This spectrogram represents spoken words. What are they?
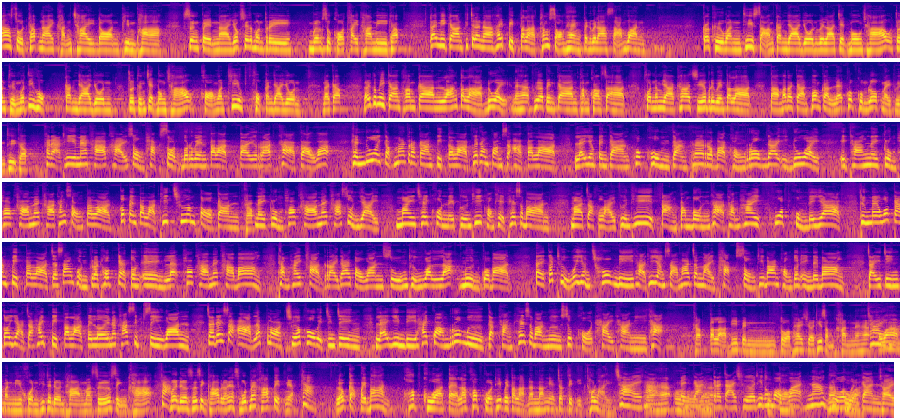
ล่าสุดครับนายขันชัยดอนพิมพา ซึ่งเป็นนายกเทศมนตรี เมืองสุขโขทัยธานีครับได้มีการพิจารณาให้ปิดตลาดทั้งสองแห่งเป็นเวลา 3 วัน ก็คือวันที่ 3 กันยายนเวลา 7 โมงเช้า จนถึงวันที่ 6 กันยายน จนถึง 7 โมงเช้าของวันที่ 6 กันยายนนะครับแล้วก็มีการทำการล้างตลาดด้วยนะฮะเพื่อเป็นการทำความสะอาดพ่นน้ำยาฆ่าเชื้อบริเวณตลาด ตามมาตรการป้องกันและควบคุมโรคในพื้นที่ครับขณะที่แม่ค้าขายส่งผักสดบริเวณตลาดไตรรัฐค่ะ กล่าวว่า เห็นด้วยกับมาตรการปิดตลาดเพื่อทำความสะอาดตลาด และยังเป็นการควบคุมการแพร่ระบาดของโรคได้อีกด้วย อีกทั้งในกลุ่มพ่อค้าแม่ค้าทั้งสองตลาดก็เป็นตลาดที่เชื่อมต่อกันครับในกลุ่มพ่อค้าแม่ค้าส่วนใหญ่ ไม่ใช่คนในพื้นที่ของเขตเทศบาล มาจากหลายพื้นที่ต่างตำบลค่ะทำให้ควบคุมได้ยาก ถึงแม้ว่าการปิดตลาดจะสร้างผลกระทบแก่ตนเอง และพ่อค้าแม่ค้าบ้างทำให้ขาดรายได้ต่อวันสูงถึงวันละหมื่นกว่าบาท แต่ก็ถือว่ายังโชคดีค่ะ ที่ยังสามารถจำหน่ายผักส่งที่บ้านของตนเองได้บ้าง ใจจริงก็อยากจะให้ปิดตลาดไปเลยนะคะ 14 วัน จะได้สะอาดและปลอดเชื้อโควิดจริง ๆ และยินดีให้ความร่วมมือกับทางเทศบาลเมืองสุขโขทัยธานีค่ะครับตลาดนี่เป็นตัวแพร่เชื้อที่สำคัญนะฮะใช่เพราะว่าค่ะมันมีคนที่จะเดินทางมาซื้อสินค้าค่ะเมื่อเดินซื้อสินค้าไปแล้วเนี่ยสมมติแม่ค้าติดเนี่ยค่ะ แล้วกลับไปบ้านครอบครัวแต่ละครอบครัวที่ไปตลาดนั้นๆเนี่ยจะติดอีกเท่าไหร่ ใช่ค่ะ นะฮะเออเป็นการนะฮะกระจายเชื้อที่ต้องถูกบอกต้องว่าน่ากลัวเหมือนกัน ใช่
